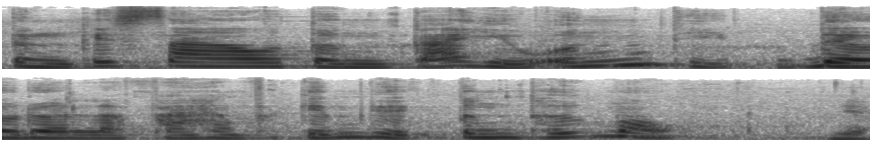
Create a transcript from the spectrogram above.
từng cái sao từng cái hiệu ứng thì đều đều là phải hằng phải kiểm duyệt từng thứ một Dạ.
